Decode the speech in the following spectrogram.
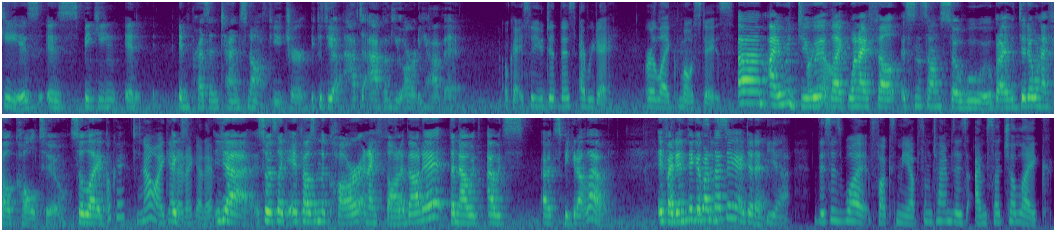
key is is speaking it in present tense, not future, because you have to act like you already have it. okay, so you did this every day or like most days. Um, I would do Or it no? like when I felt. It sounds so woo woo, but I did it when I felt called to. So like, Okay. No, I get it. I get it. Yeah. So it's like if I was in the car and I thought about it, then I would I would I would speak it out loud. If I, didn't think this about it is- that day, I didn't. Yeah. This is what fucks me up sometimes is I'm such a like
